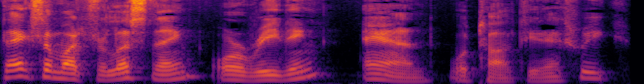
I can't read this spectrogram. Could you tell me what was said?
Thanks so much for listening or reading, and we'll talk to you next week.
